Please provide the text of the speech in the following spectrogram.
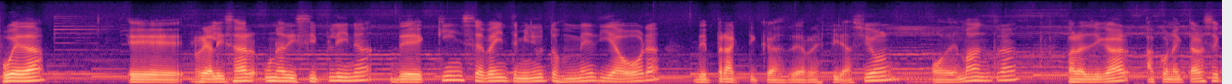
pueda eh, realizar una disciplina de 15-20 minutos, media hora de prácticas de respiración o de mantra para llegar a conectarse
